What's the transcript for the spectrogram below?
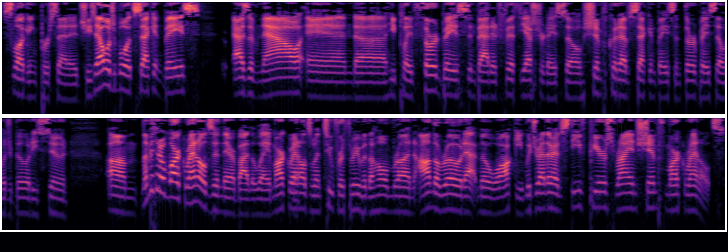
slugging percentage. He's eligible at second base as of now, and uh, he played third base and batted fifth yesterday. So Schimpf could have second base and third base eligibility soon. Um, let me throw Mark Reynolds in there, by the way. Mark Reynolds went two for three with a home run on the road at Milwaukee. Would you rather have Steve Pearce, Ryan Schimpf, Mark Reynolds?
